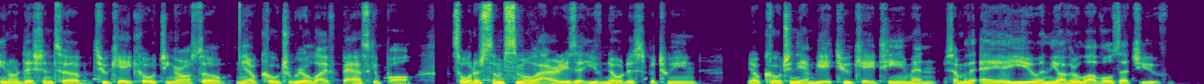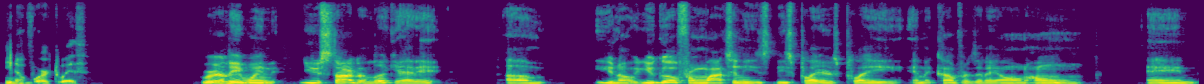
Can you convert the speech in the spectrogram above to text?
you know, in addition to 2K coaching, you're also you know coach real life basketball. So what are some similarities that you've noticed between you know coaching the NBA 2K team and some of the AAU and the other levels that you've you know worked with? Really, when you start to look at it, um, you know, you go from watching these these players play in the comforts of their own home, and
